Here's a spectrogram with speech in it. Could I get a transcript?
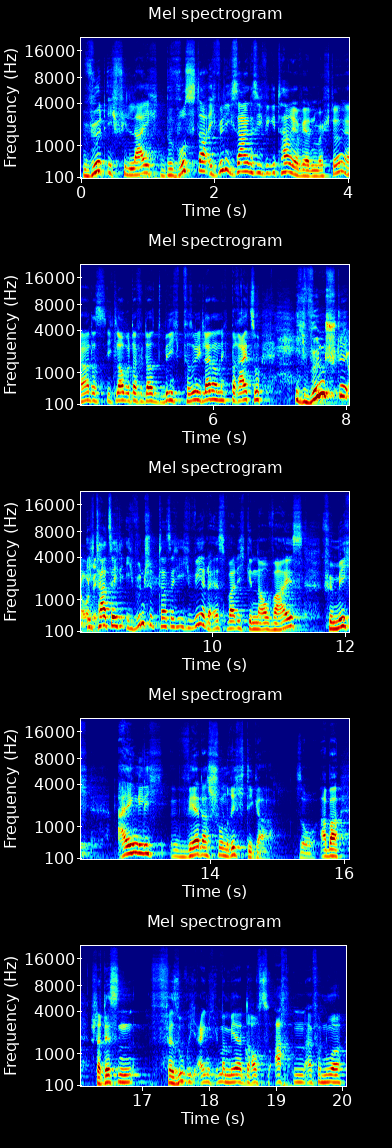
würde ich vielleicht bewusster, ich will nicht sagen, dass ich Vegetarier werden möchte, ja, das, ich glaube, dafür da bin ich persönlich leider noch nicht bereit zu. Ich wünschte, Ich ich, tatsächlich, ich wünschte tatsächlich, ich wäre es, weil ich genau weiß, für mich eigentlich wäre das schon richtiger. So, aber stattdessen versuche ich eigentlich immer mehr darauf zu achten, einfach nur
